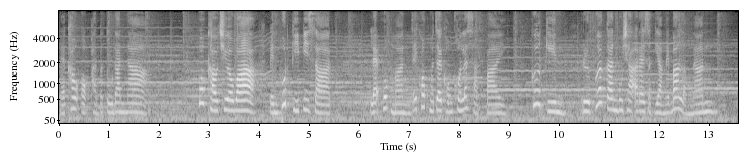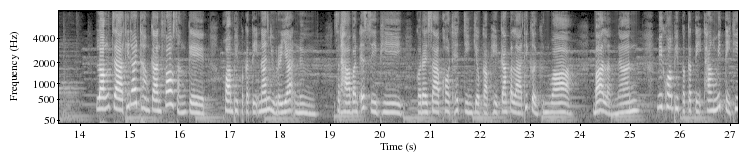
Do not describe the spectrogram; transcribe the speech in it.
และเข้าออกผ่านประตูด้านหน้า พวกเขาเชื่อว่าเป็นพูดผีปีศาจ และพวกมันได้ครอบหัวใจของคนและสัตว์ไป เพื่อกินหรือเพื่อการบูชาอะไรสักอย่างในบ้านหลังนั้น หลังจากที่ได้ทำการเฝ้าสังเกต ความผิดปกตินั้นอยู่ระยะหนึ่ง สถาบัน SCP ก็ได้ทราบข้อเท็จจริงเกี่ยวกับเหตุการณ์ประหลาดที่เกิดขึ้นว่า บ้านหลังนั้นมีความผิดปกติทางมิติที่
